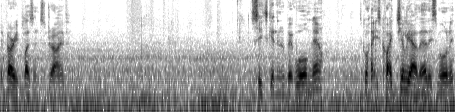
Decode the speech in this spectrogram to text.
So very pleasant to drive. Seat's getting a bit warm now. It's quite, it's quite chilly out there this morning.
